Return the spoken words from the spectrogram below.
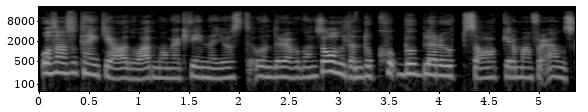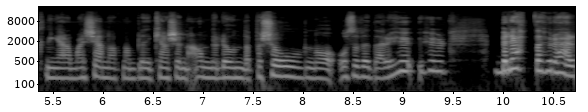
Och sen så tänker jag då att många kvinnor just under övergångsåldern, då bubblar det upp saker och man får önskningar och man känner att man blir kanske en annorlunda person och, och så vidare. Hur, hur, berätta hur det här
